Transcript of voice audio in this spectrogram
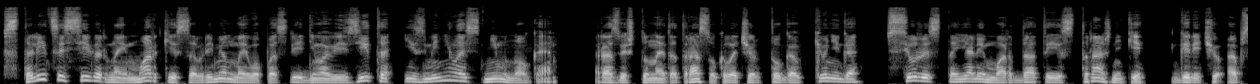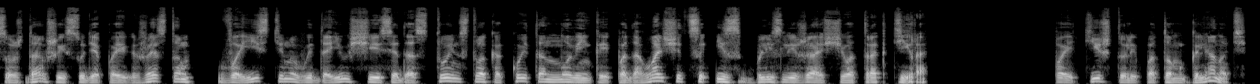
В столице Северной Марки со времен моего последнего визита изменилось немногое. Разве что на этот раз около чертогов Кёнига все же стояли мордатые стражники, горячо обсуждавшие, судя по их жестам, воистину выдающиеся достоинства какой-то новенькой подавальщицы из близлежащего трактира. Пойти, что ли, потом глянуть?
